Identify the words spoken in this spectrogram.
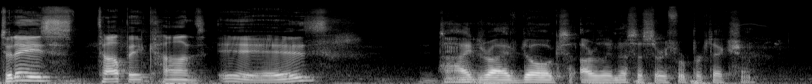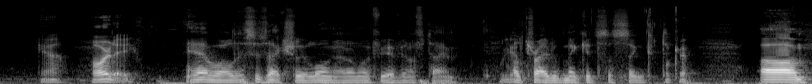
today's topic, Hans, is High drive dogs are they necessary for protection? yeah, are they? Yeah, well, this is actually long. I don't know if you have enough time. We I'll try to make it succinct. okay. Um,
